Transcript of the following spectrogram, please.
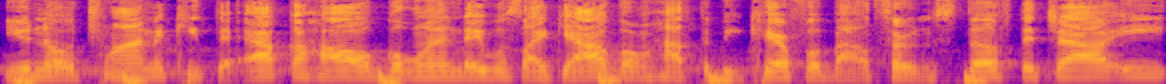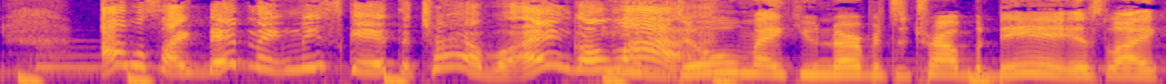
you know, trying to keep the alcohol going. They was like, y'all gonna have to be careful about certain stuff that y'all eat. I was like, that make me scared to travel. I ain't gonna lie. It do make you nervous to travel, but then it's like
